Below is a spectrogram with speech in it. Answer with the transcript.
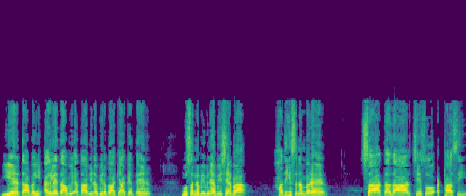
یہ ہے تابعی اگلے تابعی اتابی نبی ربا کیا کہتے ہیں؟ مصنف ابن ابی شہبہ حدیث نمبر ہے سات ہزار چھ سو اٹھاسی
